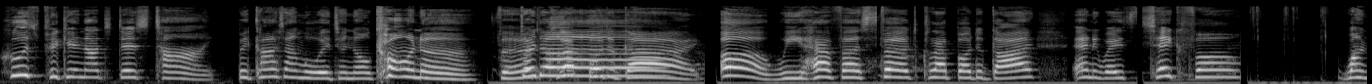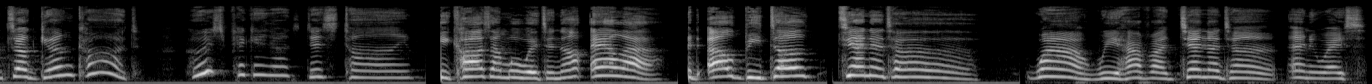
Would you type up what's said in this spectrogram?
Who's picking out this time? Because I'm waiting original corner. Third Ta-da! the guy. Oh, we have a third clapboard guy. Anyways, take four. Once again, cut. Who's picking out this time? Because I'm waiting on Ella. And I'll be the janitor. Wow, we have a janitor. Anyways,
